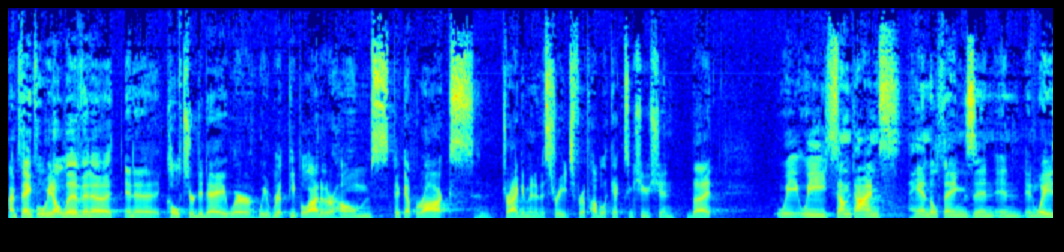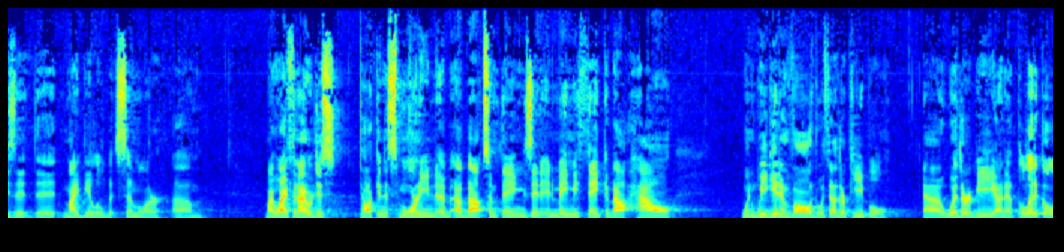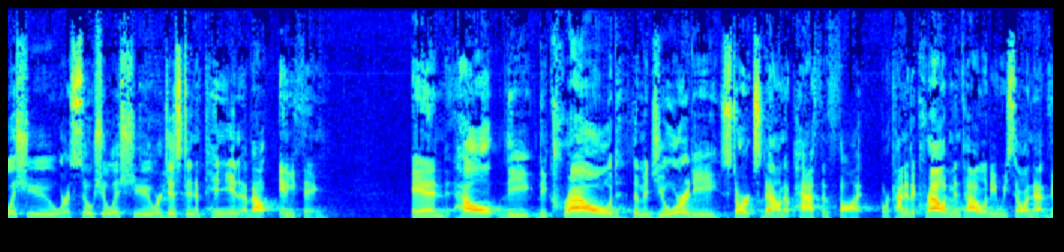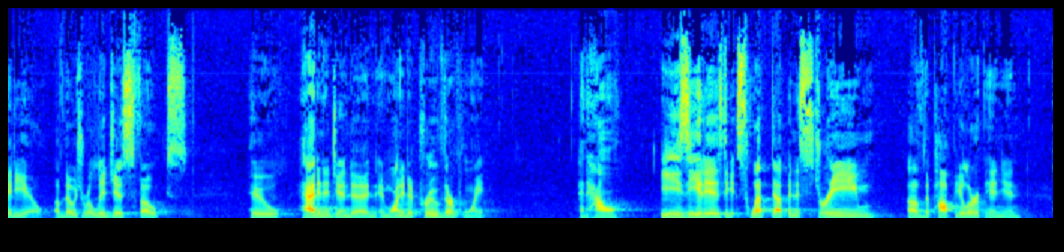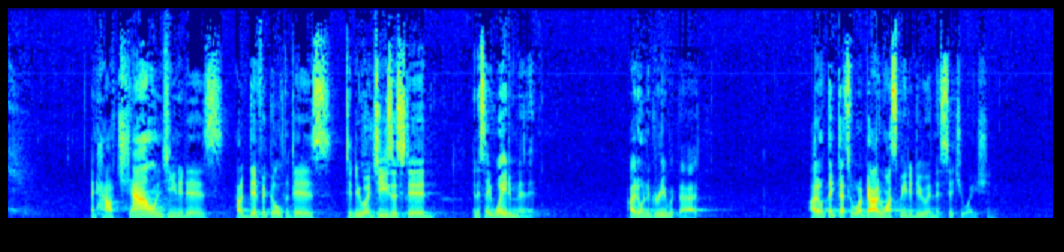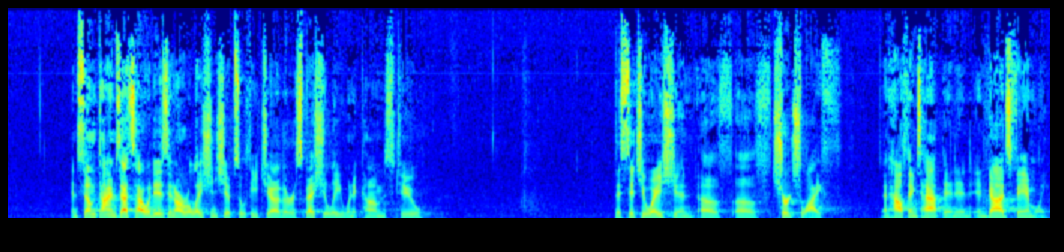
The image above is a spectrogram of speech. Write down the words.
I'm thankful we don't live in a, in a culture today where we rip people out of their homes, pick up rocks, and drag them into the streets for a public execution. But we, we sometimes handle things in, in, in ways that, that might be a little bit similar. Um, my wife and I were just talking this morning about some things, and it made me think about how when we get involved with other people, uh, whether it be on a political issue or a social issue or just an opinion about anything, and how the, the crowd, the majority, starts down a path of thought, or kind of the crowd mentality we saw in that video of those religious folks who had an agenda and, and wanted to prove their point, and how easy it is to get swept up in the stream of the popular opinion and how challenging it is, how difficult it is to do what Jesus did and to say, wait a minute, I don't agree with that. I don't think that's what God wants me to do in this situation. And sometimes that's how it is in our relationships with each other, especially when it comes to the situation of, of church life and how things happen in, in God's family.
